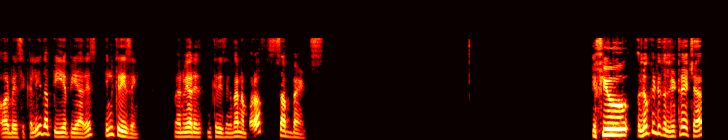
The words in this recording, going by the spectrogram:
or basically the PAPR is increasing when we are increasing the number of subbands. If you look into the literature,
